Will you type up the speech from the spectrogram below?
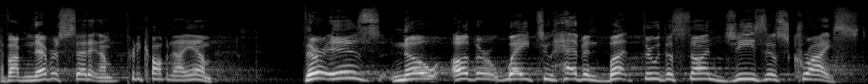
If I've never said it, and I'm pretty confident I am, there is no other way to heaven but through the Son, Jesus Christ.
